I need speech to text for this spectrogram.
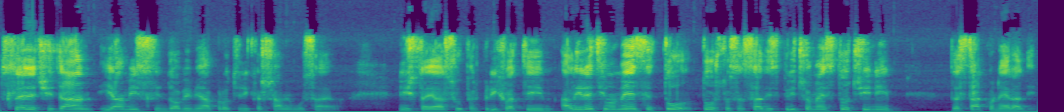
sledeći dan, ja mislim dobim ja protivnika Šami Musajeva. Ništa, ja super prihvatim, ali recimo meni se to, to što sam sad ispričao, meni se to čini da se tako ne radi.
